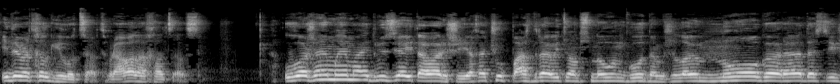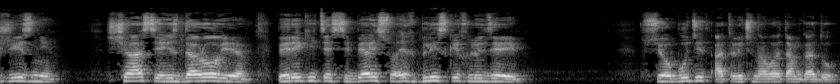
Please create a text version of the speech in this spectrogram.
კიდევ ერთხელ გილოცავთ მრავალ ახალ წელს. Уважаемые мои друзья и товарищи, я хочу поздравить вам с Новым годом. Желаю много радости в жизни, счастья и здоровья. Берегите себя и своих близких людей. Все будет отлично в этом году.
